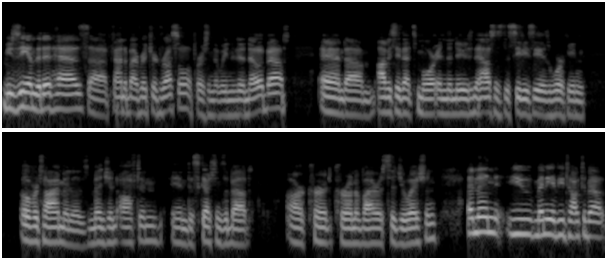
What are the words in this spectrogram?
museum that it has, uh, founded by Richard Russell, a person that we need to know about. And um, obviously, that's more in the news now since the CDC is working overtime and is mentioned often in discussions about our current coronavirus situation. And then you, many of you talked about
